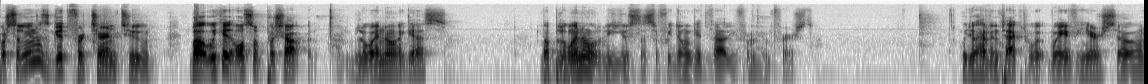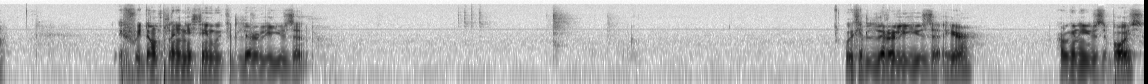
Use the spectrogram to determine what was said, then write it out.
Borsalino's good for turn two. But we could also push out Blueno, I guess. But Blueno will be useless if we don't get value from him first. We do have Impact Wave here, so if we don't play anything, we could literally use it. We could literally use it here. Are we going to use it, boys?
